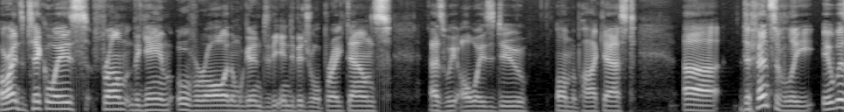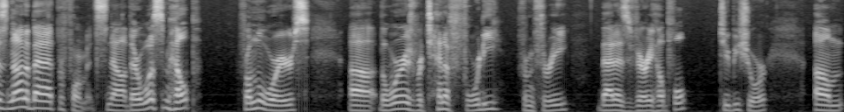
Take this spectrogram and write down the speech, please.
All right, some takeaways from the game overall, and then we'll get into the individual breakdowns as we always do on the podcast. Uh, defensively, it was not a bad performance. Now, there was some help from the Warriors. Uh, the Warriors were 10 of 40 from three. That is very helpful, to be sure. Um,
